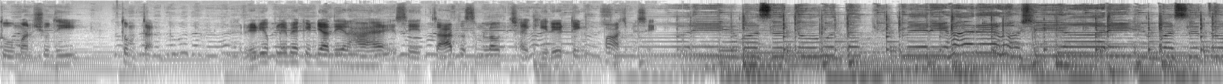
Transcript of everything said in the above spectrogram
तू मनशुद्धि तुम तक। रेडियो प्लेबैक इंडिया दे रहा है इसे चार दशमलव छह की रेटिंग पाँच में से। बस तुम तक मेरी हर होशियारी, बस तुम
